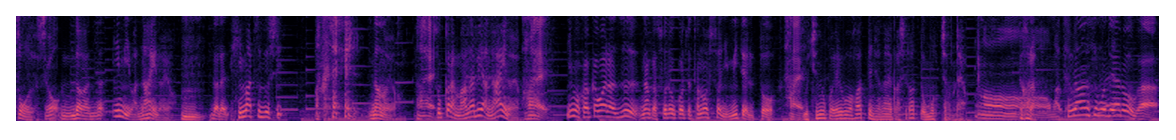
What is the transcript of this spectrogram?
そうですよ、だからな意味はないのよ。うん、だから暇つぶし はい。なのよ、はい。そこから学びはないのよ。はいにもかかわらずなんかそれをこうやって楽しそうに見てると、はい。うちの子英語分かってんじゃないかしらって思っちゃうんだよ。だかだらフランス語でやろうが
